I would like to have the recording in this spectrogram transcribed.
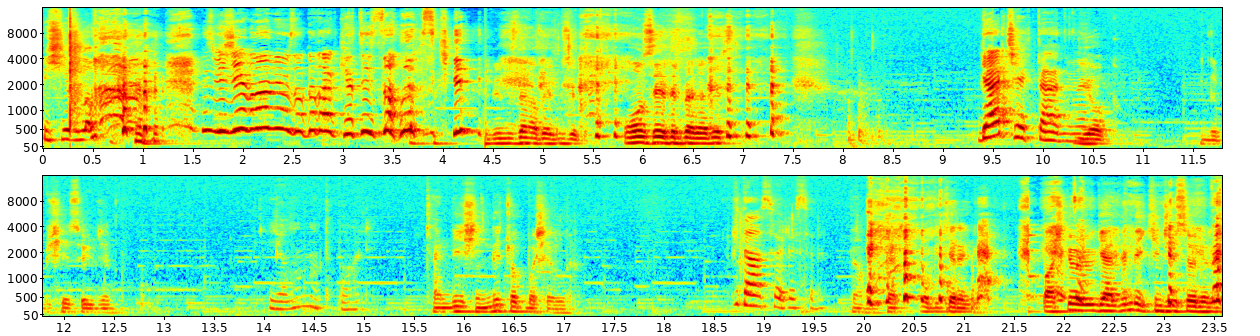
Bir şey bulamam. Biz bir şey bulamıyoruz o kadar kötü insanlarız ki. Birbirimizden haberimiz yok. 10 senedir beraberiz. Gerçekten mi? yok. Dur bir şey söyleyeceğim. Yalan at bari. Kendi işinde çok başarılı. Bir daha söylesene. Tamam yeter. O bir kereydi. Başka övü geldiğinde ikinciyi söylerim.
